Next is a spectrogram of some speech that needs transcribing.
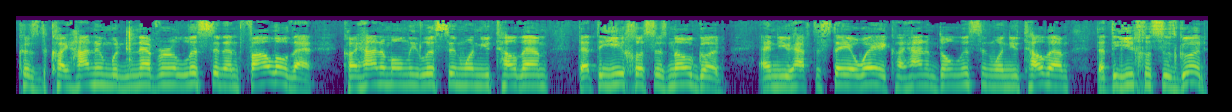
Because the kaihanim would never listen and follow that. Kaihanim only listen when you tell them that the yichus is no good. And you have to stay away. Kaihanim don't listen when you tell them that the yichus is good.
